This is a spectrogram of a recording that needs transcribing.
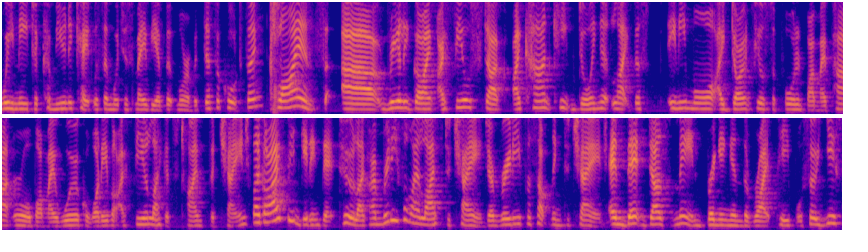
we need to communicate with them, which is maybe a bit more of a difficult thing. Clients are really going, I feel stuck. I can't keep doing it like this anymore. I don't feel supported by my partner or by my work or whatever. I feel like it's time for change. Like I've been getting that too. Like I'm ready for my life to change. I'm ready for something to change. And that does mean bringing in the right people. So, yes,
